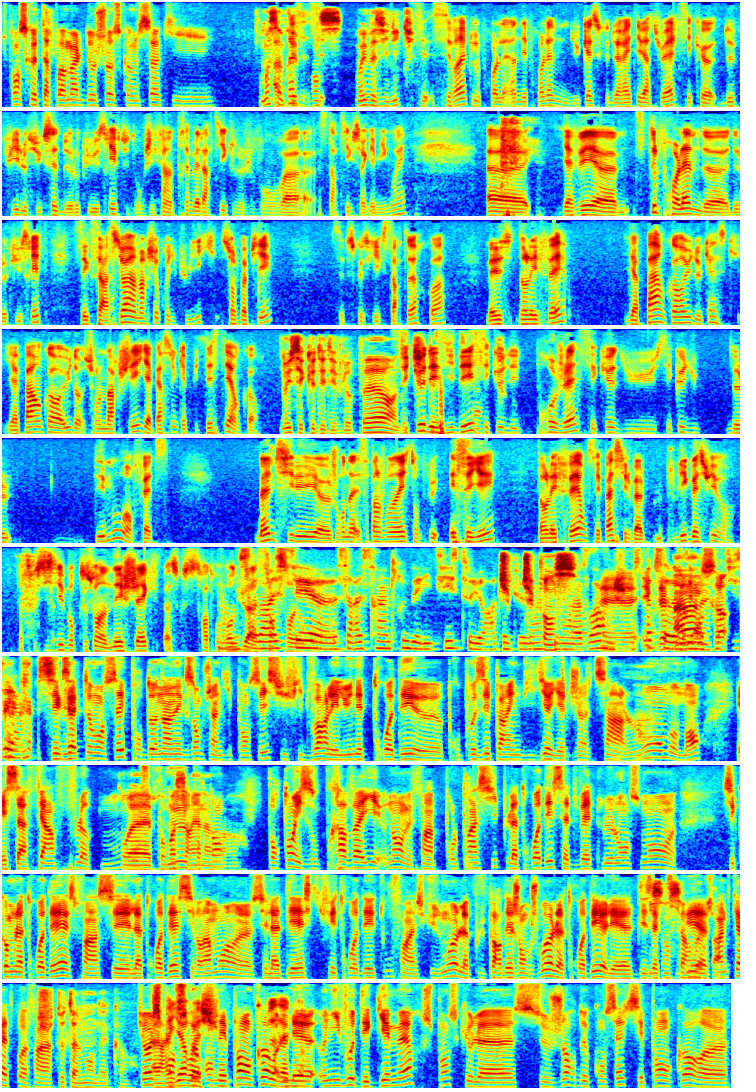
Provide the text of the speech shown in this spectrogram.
je pense que t'as pas mal de choses comme ça qui. Moi ça Après, me fait c'est- penser. Oui, vas-y, Lick. C'est vrai que le problème, un des problèmes du casque de réalité virtuelle, c'est que depuis le succès de l'Oculus Rift, donc j'ai fait un très bel article, je vous renvoie cet article sur Gamingway. Euh, Il y avait, euh, c'est tout le problème de, de l'Oculus Rift, c'est que ça a super bien marché auprès du public sur le papier, c'est parce que c'est Kickstarter quoi. Mais dans les faits, il n'y a pas encore eu de casque, il n'y a pas encore eu dans- sur le marché, il y a personne qui a pu tester encore. Oui, c'est que des développeurs. C'est des que des idées, c'est que des projets, c'est que du, c'est que du, de, des mots en fait. Même si les euh, journa- certains journalistes ont pu essayer, dans les faits, on ne sait pas si le, va- le public va suivre. Parce que si c'est pour que ce soit un échec, parce que ce sera trop Non, vendu ça, à va 500 rester, euros. euh, ça restera un truc d'élitiste. Il y aura Tu- tu quelques-uns qui vont l'avoir, mais je Euh, pense pas que ça va démocratiser. hein. C'est exactement ça. Et pour donner un exemple, j'ai d'y penser. Il suffit de voir les lunettes 3D euh, proposées par Nvidia il y a déjà ça un long moment, et ça a fait un flop. Ouais, pour moi ça n'a rien à voir. Pourtant, ils ont travaillé. Non, mais enfin, pour le principe, la 3D, ça devait être le lancement. C'est comme la 3DS. Enfin, c'est la 3DS, c'est vraiment, euh, c'est la DS qui fait 3D et tout. Enfin, excuse-moi, la plupart des gens que je vois, la 3D, elle est désactivée pas. H24, quoi. Je Enfin, suis totalement d'accord. tu vois, À je pense ouais, je qu'on n'est pas encore à les- au niveau des gamers. Je pense que la- ce genre de concept, c'est pas encore euh,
